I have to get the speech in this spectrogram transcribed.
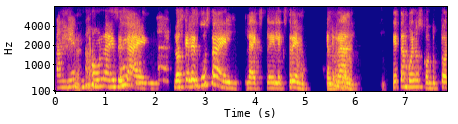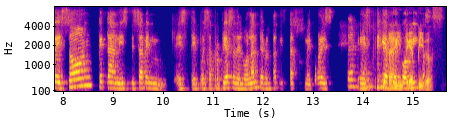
También. una es esa, los que les gusta el, la, el extremo, el rally qué tan buenos conductores son, qué tan este, saben este, pues, apropiarse del volante, ¿verdad? Y estar sus mejores este, tan intrépidos.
